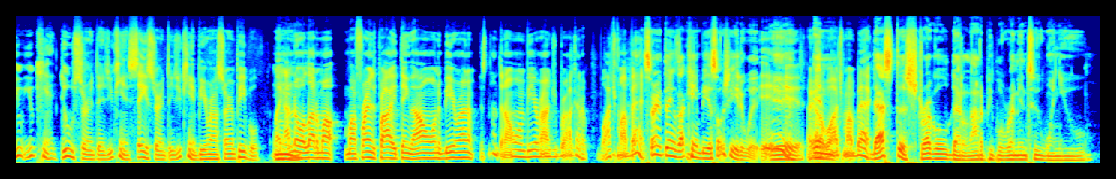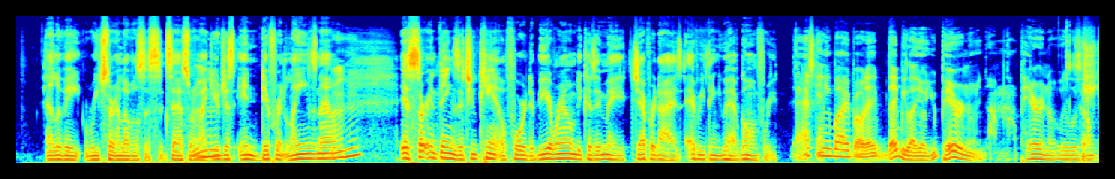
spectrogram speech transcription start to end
you, you can't do certain things. You can't say certain things. You can't be around certain people. Like I Mm. know a lot of my my friends probably think that I don't want to be around them. It's not that I don't want to be around you, bro. I gotta watch my back. Certain things I can't be associated with. Yeah, I gotta And watch my back. That's the struggle that a lot of people run into when you elevate, reach certain levels of success, or Mm-hmm. like you're just in different lanes now. It's certain things that you can't afford to be around because it may jeopardize everything you have going for you. Ask anybody, bro. They they be like, yo, you paranoid. I'm not paranoid. It was So I'm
